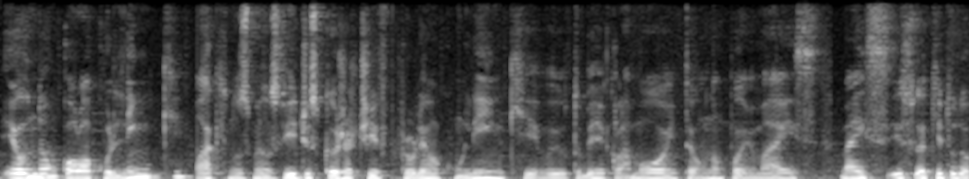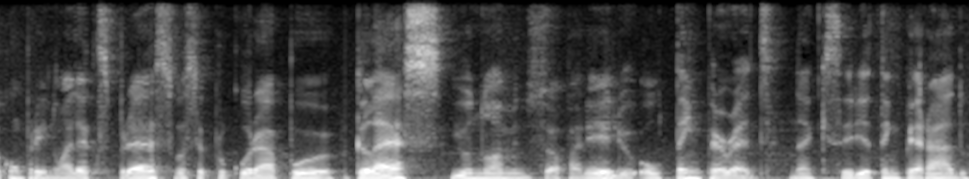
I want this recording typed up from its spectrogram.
Eu não coloco link aqui nos meus vídeos, porque eu já tive problema com link, o YouTube reclamou, então não ponho mais. Mas isso daqui tudo eu comprei no AliExpress, se você procurar por Glass e o nome do seu aparelho, ou Tempered, né, que seria temperado,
